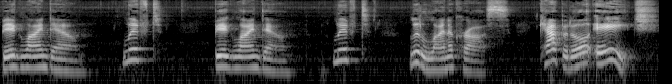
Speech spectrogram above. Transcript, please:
Big line down. Lift. Big line down. Lift. Little line across. Capital H.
